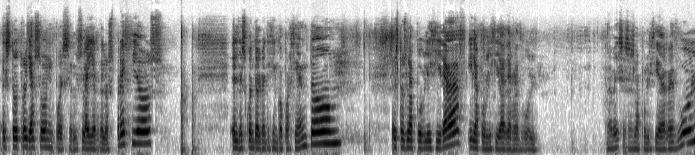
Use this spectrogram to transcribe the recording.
Esto otro ya son pues el flyer de los precios, el descuento del 25%, esto es la publicidad y la publicidad de Red Bull. ¿Lo veis? Esa es la publicidad de Red Bull.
